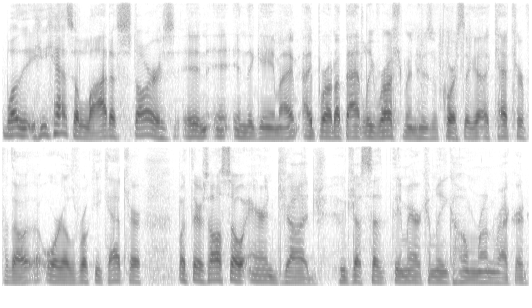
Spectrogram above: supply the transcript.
Well, he has a lot of stars in, in, in the game. I, I, brought up Adley Rutschman, who's, of course, a, a, catcher for the Orioles, rookie catcher. But there's also Aaron Judge, who just set the American League home run record.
